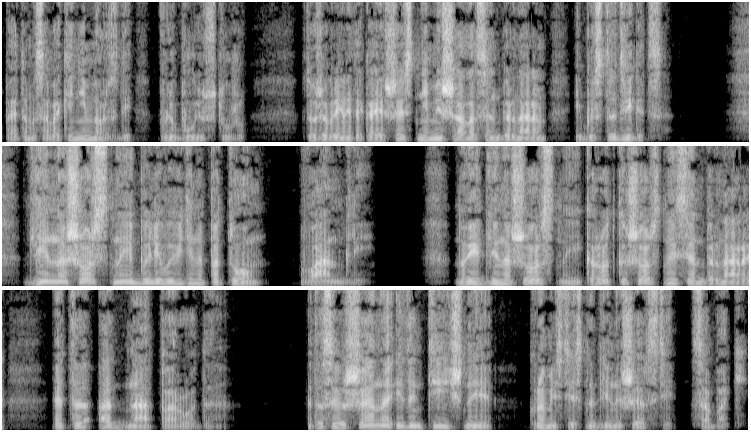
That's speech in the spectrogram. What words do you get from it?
Поэтому собаки не мерзли в любую стужу. В то же время такая шерсть не мешала Сен-Бернарам и быстро двигаться. Длинношерстные были выведены потом, в Англии. Но и длинношерстные, и короткошерстные Сен-Бернары — это одна порода. Это совершенно идентичные, кроме, естественно, длины шерсти, собаки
